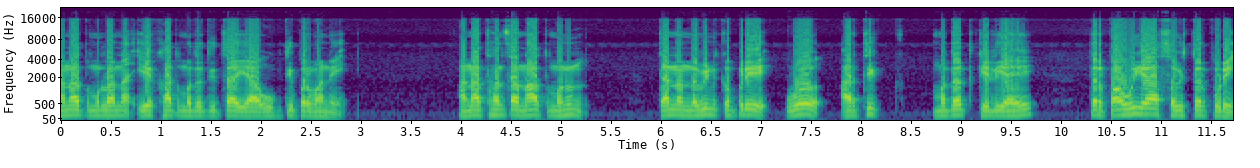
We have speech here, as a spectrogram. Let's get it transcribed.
अनाथ मुलांना एक हात मदतीचा या उक्तीप्रमाणे अनाथांचा नाथ म्हणून त्यांना नवीन कपडे व आर्थिक मदत केली आहे. तर पाहूया सविस्तर पुढे.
